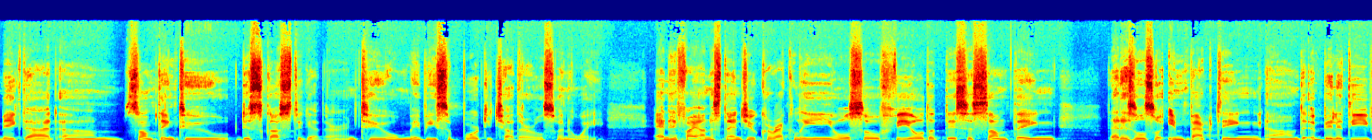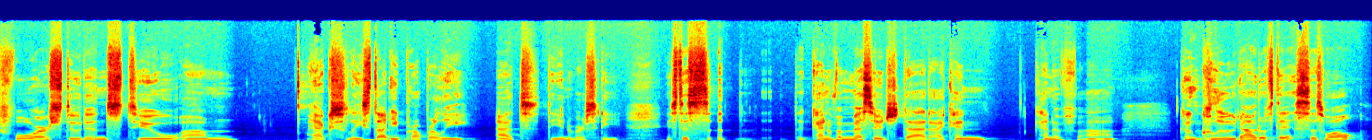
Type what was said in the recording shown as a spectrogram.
make that um, something to discuss together and to maybe support each other also in a way. And if I understand you correctly, you also feel that this is something that is also impacting um, the ability for students to um, actually study properly at the university. Is this kind of a message that I can kind of uh, conclude out of this as well?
